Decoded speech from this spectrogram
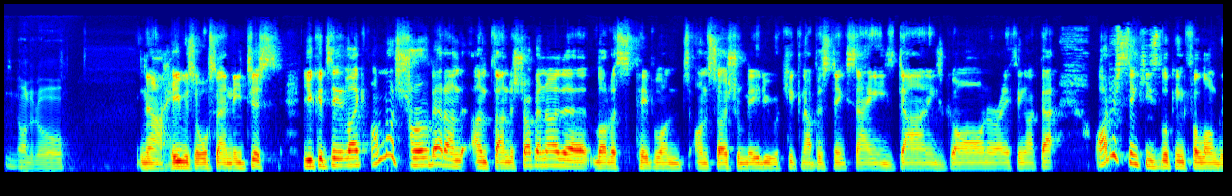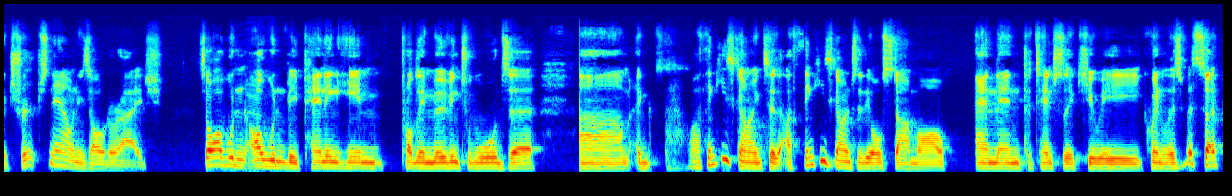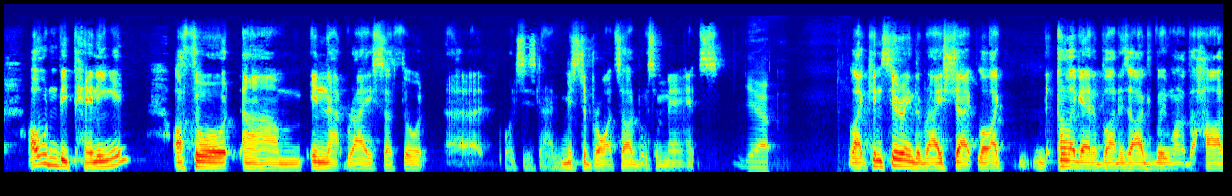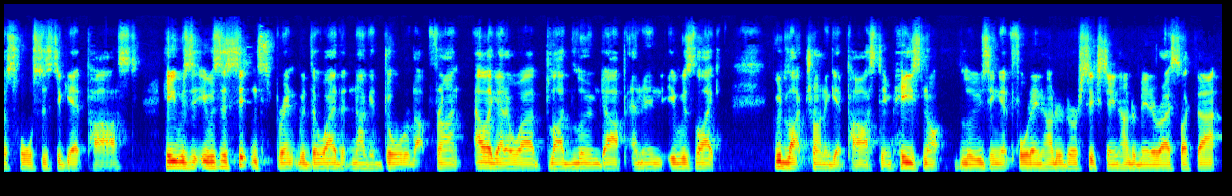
not at all. No, he was also, and he just you could see like I'm not sure about on, on Thunderstruck. I know that a lot of people on on social media were kicking up a stink saying he's done, he's gone, or anything like that. I just think he's looking for longer trips now in his older age. So I wouldn't I wouldn't be penning him probably moving towards a um well, I think he's going to I think he's going to the All Star Mile and then potentially a QE Queen Elizabeth. So I wouldn't be penning him. I thought um in that race I thought uh, what's his name Mr Brightside was immense Yeah, like considering the race shape, like Alligator Blood is arguably one of the hardest horses to get past. He was it was a sit and sprint with the way that Nugget dawdled up front. Alligator Blood loomed up, and then it was like good luck trying to get past him. He's not losing at fourteen hundred or a sixteen hundred meter race like that.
